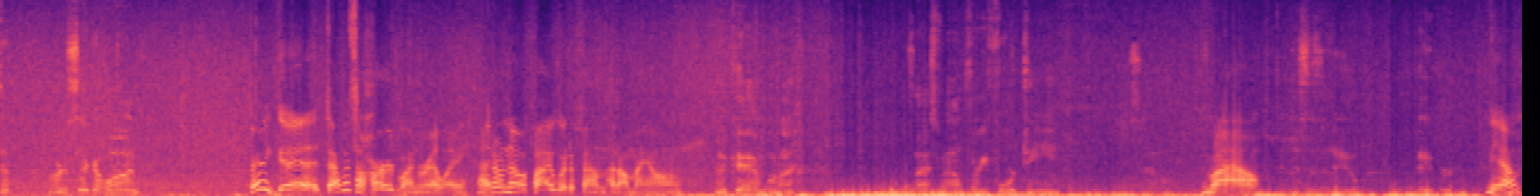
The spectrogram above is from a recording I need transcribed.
Yep, our second one. Very good. That was a hard one, really. I don't know if I would have found that on my own. Okay, I'm gonna. Last found 314. So, Wow. and this is a new paper. Yep.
